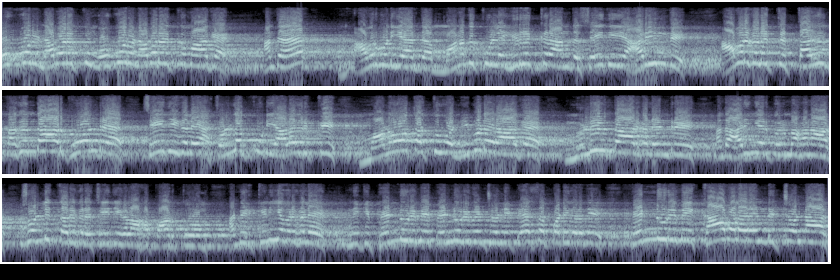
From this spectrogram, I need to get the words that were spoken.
ஒவ்வொரு நபருக்கும் ஒவ்வொரு நபருக்குமாக அந்த அவர்களுடைய அந்த மனதுக்குள்ள இருக்கிற அந்த செய்தியை அறிந்து அவர்களுக்கு தகு தகுந்தார் போன்ற செய்திகளை சொல்லக்கூடிய அளவிற்கு மனோ தத்துவ நிபுணராக மிளிர்ந்தார்கள் என்று அந்த அறிஞர் பெருமகனார் சொல்லித் தருகிற செய்திகளாக பார்த்தோம். அன்பிற்கினியவர்களே இன்னைக்கு பெண்ணுரிமை பெண்ணுரிமைன்னு சொல்லி பேசப்படுகிறது. பெண்ணுரிமை காவலர் என்று சொன்னால்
